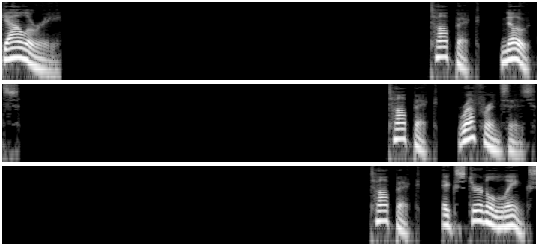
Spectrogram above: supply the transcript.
Gallery. Notes. Topic. References. Topic. External links.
